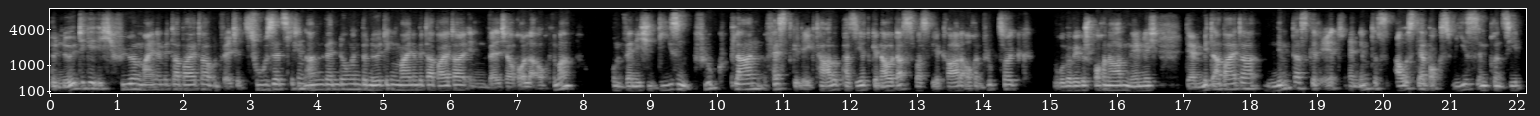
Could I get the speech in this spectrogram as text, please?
benötige ich für meine Mitarbeiter und welche zusätzlichen Anwendungen benötigen meine Mitarbeiter in welcher Rolle auch immer. Und wenn ich diesen Flugplan festgelegt habe, passiert genau das, was wir gerade auch im Flugzeug, worüber wir gesprochen haben, nämlich der Mitarbeiter nimmt das Gerät, er nimmt es aus der Box, wie es im Prinzip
